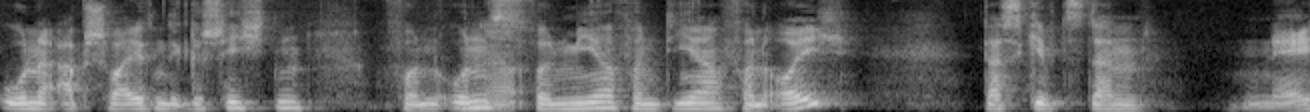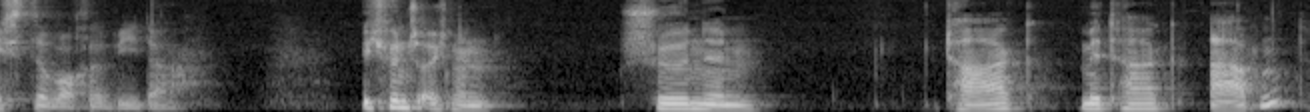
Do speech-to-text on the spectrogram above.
Ohne abschweifende Geschichten von uns, Ja. von mir, von dir, von euch. Das gibt's dann nächste Woche wieder. Ich wünsche euch einen schönen Tag, Mittag, Abend.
